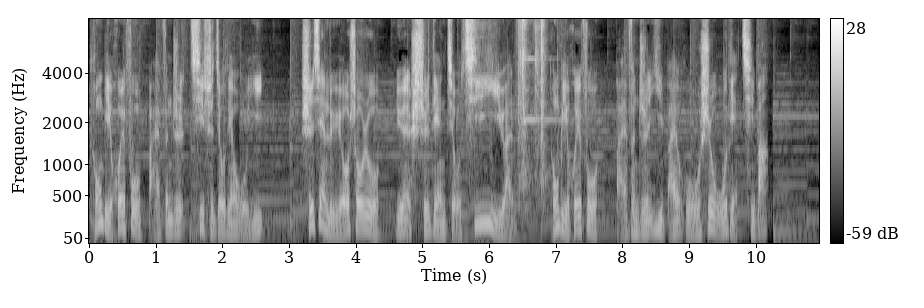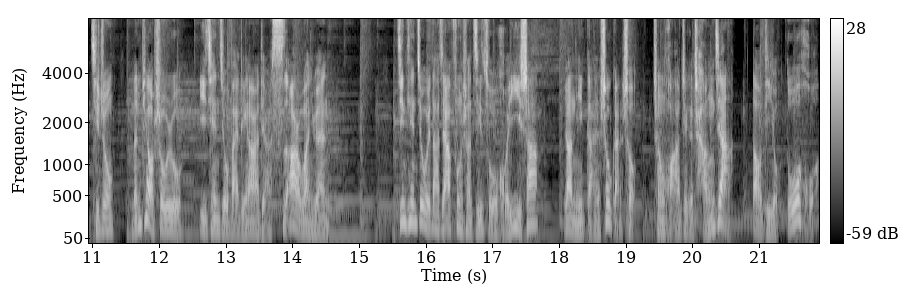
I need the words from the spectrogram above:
同比恢复百分之七十九点五一，实现旅游收入约十点九七亿元，同比恢复百分之一百五十五点七八。其中，门票收入一千九百零二点四二万元。今天就为大家奉上几组回忆杀，让你感受感受成华这个长假到底有多火。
